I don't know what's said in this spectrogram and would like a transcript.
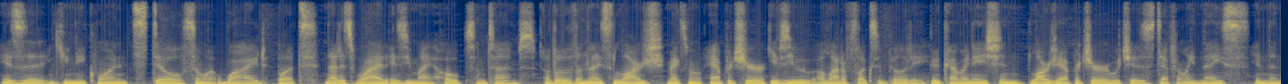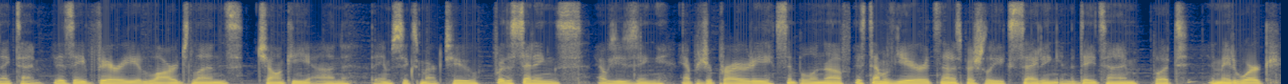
is a unique one. It's still somewhat wide, but not as wide as you might hope sometimes. Although the nice large maximum aperture gives you a lot of flexibility. Good combination, large aperture, which is definitely nice in the nighttime. It is a very large lens, chunky on the M6 Mark II. For the settings, I was using aperture priority, simple enough. This time of year, it's not especially exciting in the daytime, but it made it work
